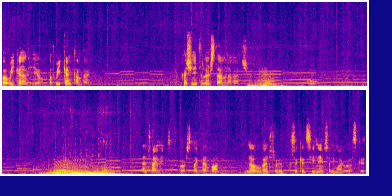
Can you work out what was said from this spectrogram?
But we cannot heal. But we can come back because you need to learn stamina management. And timings, of course, like that one. You know who went for it because I can't see names anymore. It was good.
